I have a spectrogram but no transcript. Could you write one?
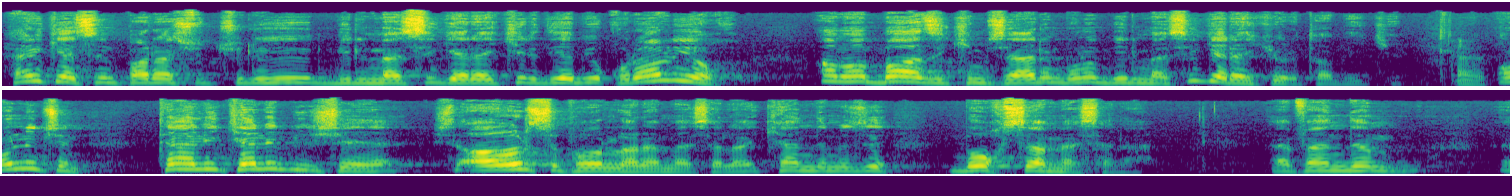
Herkesin paraşütçülüğü bilmesi gerekir diye bir kural yok. Ama bazı kimselerin bunu bilmesi gerekiyor tabii ki. Evet. Onun için tehlikeli bir şeye, işte ağır sporlara mesela, kendimizi boksa mesela, efendim e,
